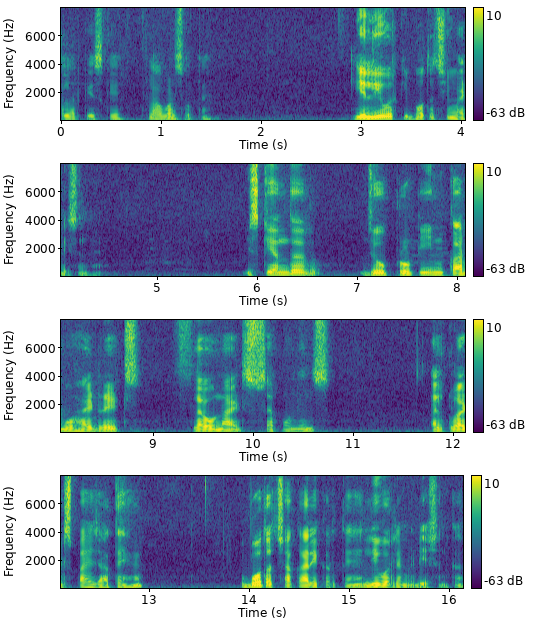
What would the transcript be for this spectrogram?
कलर के इसके फ्लावर्स होते हैं। ये लीवर की बहुत अच्छी मेडिसिन है। इसके अंदर जो protein carbohydrates flavonoids saponins alkaloids पाए जाते हैं, वो बहुत अच्छा कार्य करते हैं लीवर रेमेडिएशन का।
